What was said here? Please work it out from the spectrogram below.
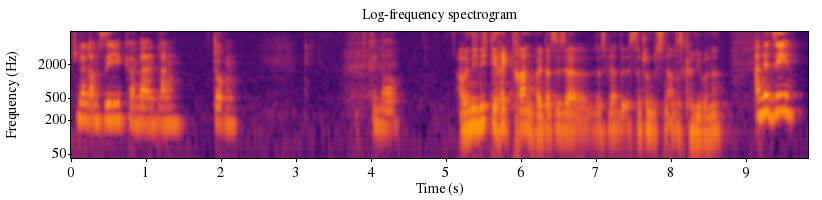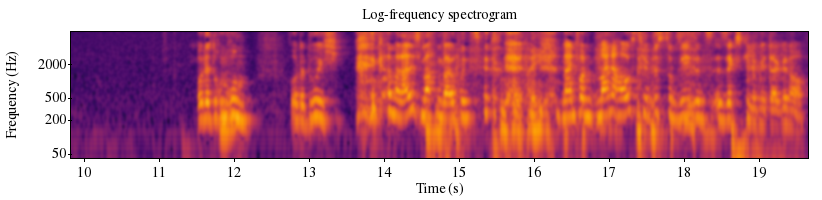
schnell am See, kann da entlang joggen. Genau. Aber nicht, nicht direkt dran, weil das ist ja, das wär, ist dann schon ein bisschen anderes Kaliber, ne? An den See. Oder drumrum. Hm. Oder durch. Kann man alles machen bei uns. Nein. Nein, von meiner Haustür bis zum See sind es sechs Kilometer, genau.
